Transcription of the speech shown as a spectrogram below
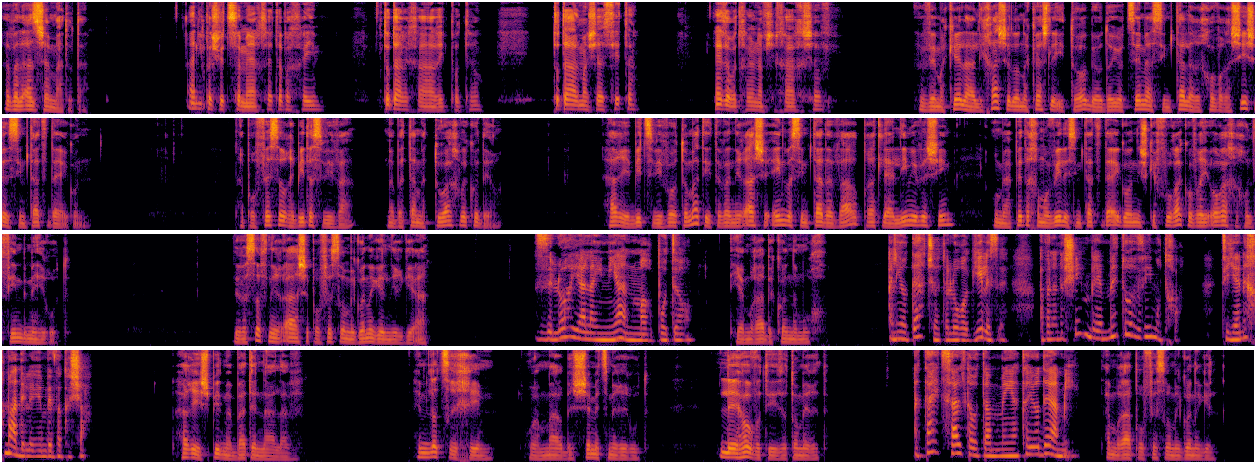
אבל אז שמט אותה. אני פשוט שמח שאתה בחיים. תודה לך, הארי פוטר. תודה על מה שעשית. נעזוב אותך לנפשך עכשיו. ומקל ההליכה שלו נקש לאיתו בעודו יוצא מהסמטה לרחוב הראשי של סמטת דאגון. הפרופסור הביט הסביבה, מבטה מתוח וקודר. הארי הביט סביבו אוטומטית, אבל נראה שאין בסמטה דבר פרט לעלים יבשים, ומהפתח המוביל לסמטת דאגון נשקפו רק עוברי אורח החולפים במהירות. לבסוף נראה שפרופסור מגונגל נרגעה. זה לא היה לעניין, מר פוטר. היא אמרה בקול נמוך. אני יודעת שאתה לא רגיל לזה, אבל אנשים באמת אוהבים אותך. תהיה נחמד אליהם בבקשה. הארי השפיל מבט אל נעליו. הם לא צריכים, הוא אמר בשמץ מרירות. לאהוב אותי, זאת אומרת. אתה הצלת אותם מי אתה יודע מי. אמרה פרופסור מגונגל.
